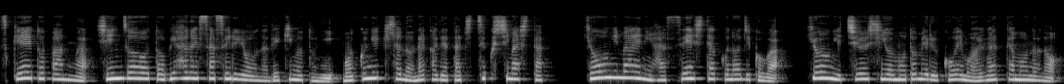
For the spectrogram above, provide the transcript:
スケートファンは心臓を飛び跳ねさせるような出来事に目撃者の中で立ち尽くしました。競技前に発生したこの事故は、競技中止を求める声も上がったものの、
